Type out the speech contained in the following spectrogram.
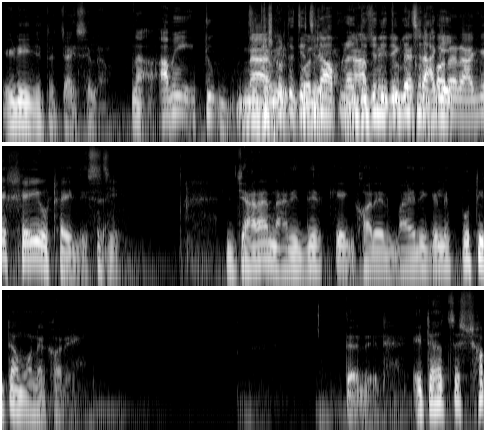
এড়িয়ে যেতে চাইছিলাম। না আমি একটু জিজ্ঞেস করতে চেয়েছিলাম আপনারা আপনি দুজনে তুলেছেন আগে সেই উঠাই দিছে। জি। যারা নারীদেরকে ঘরের বাইরে গেলে পতিতা মনে করে। এটা হচ্ছে সব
